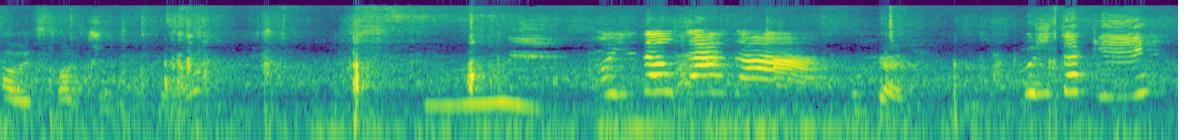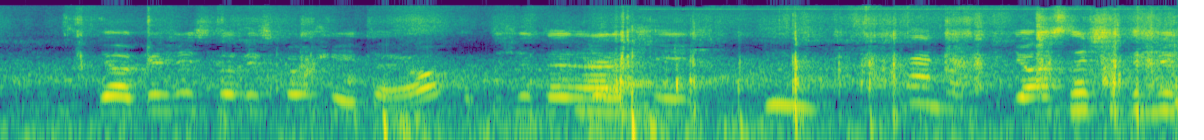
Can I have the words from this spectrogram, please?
hop. Spadce, jo? Můžu to ukázat. Ukaž. Můžu taky? Jo, každý si to vyzkoušejte, jo? Protože to je nejlepší. Jo, snaž se držet,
